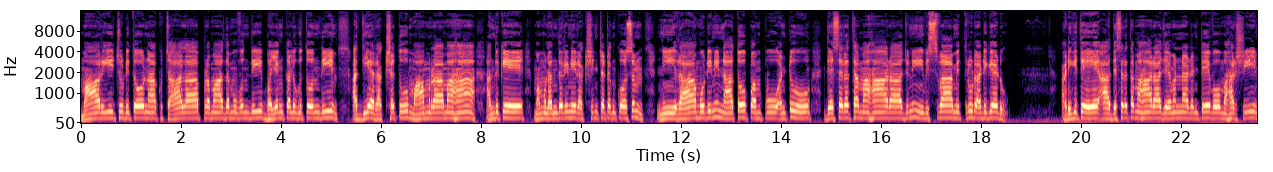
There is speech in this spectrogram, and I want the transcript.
మారీచుడితో నాకు చాలా ప్రమాదము ఉంది భయం కలుగుతోంది అద్య రక్షతు మాం రామ. అందుకే మమ్ములందరినీ రక్షించటం కోసం నీ రాముడిని నాతో పంపు అంటూ దశరథ మహారాజుని విశ్వామిత్రుడు అడిగాడు. అడిగితే ఆ దశరథ మహారాజు ఏమన్నాడంటే ఓ మహర్షి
